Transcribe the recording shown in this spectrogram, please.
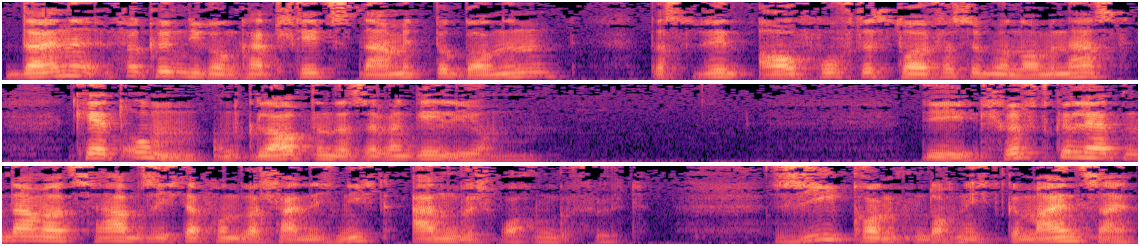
Deine Verkündigung hat stets damit begonnen, dass du den Aufruf des Täufers übernommen hast, kehrt um und glaubt an das Evangelium. Die Schriftgelehrten damals haben sich davon wahrscheinlich nicht angesprochen gefühlt. Sie konnten doch nicht gemeint sein,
